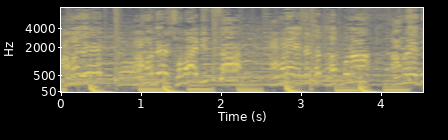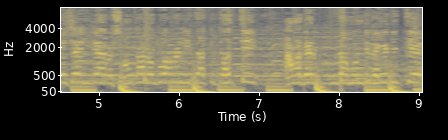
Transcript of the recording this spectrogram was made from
আমাদের আমাদের সবাই ইচ্ছা আমরা এদেশে থাকব না, আমরা এদেশে সংখ্যালঘু আমরা নির্যাতিত হচ্ছি, আমাদের পূজা মন্দির ভেঙে দিচ্ছে,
